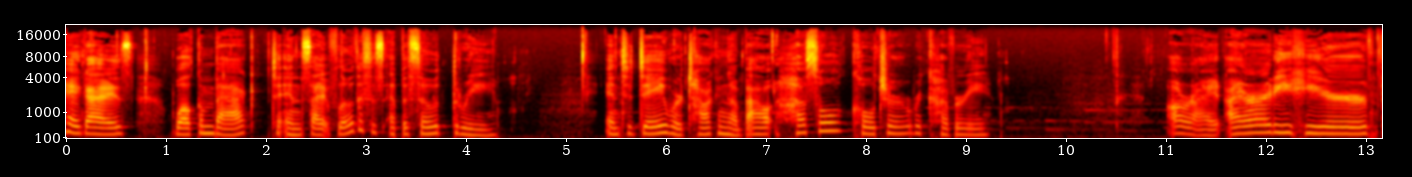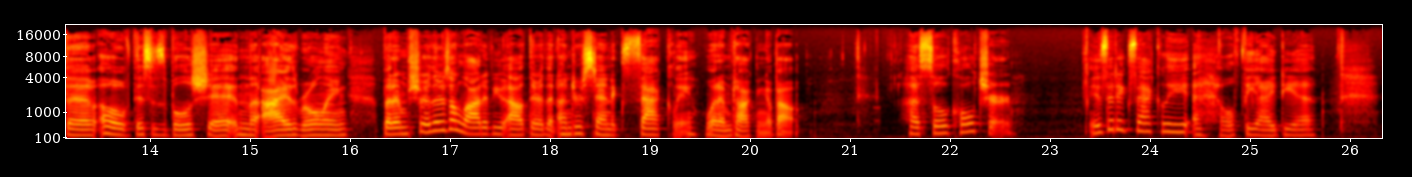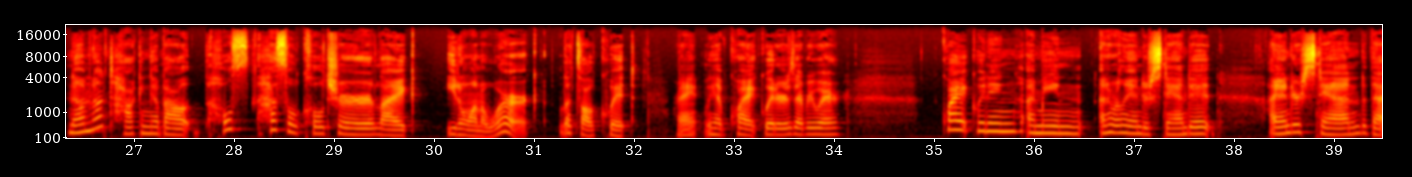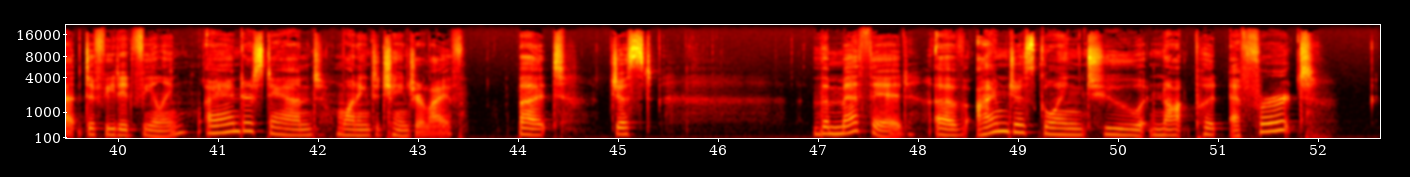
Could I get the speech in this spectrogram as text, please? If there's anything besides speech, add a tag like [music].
Hey guys, welcome back to Insight Flow. This is episode three. And today we're talking about hustle culture recovery. All right, I already hear the, oh, this is bullshit and the eyes rolling, but I'm sure there's a lot of you out there that understand exactly what I'm talking about. Hustle culture. Is it exactly a healthy idea? Now, I'm not talking about hustle culture like you don't want to work. Let's all quit, right? We have quiet quitters everywhere. Quiet quitting, I mean, I don't really understand it. I understand that defeated feeling. I understand wanting to change your life. But just the method of I'm just going to not put effort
